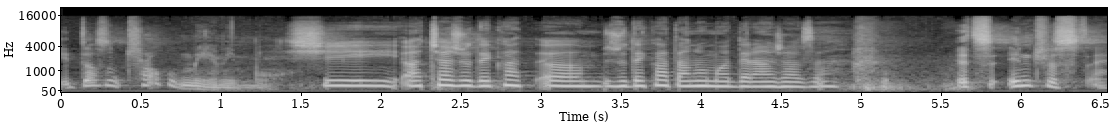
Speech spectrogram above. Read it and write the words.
it doesn't trouble me anymore. Și acea judecat, uh, judecata nu mă deranjează. It's interesting.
